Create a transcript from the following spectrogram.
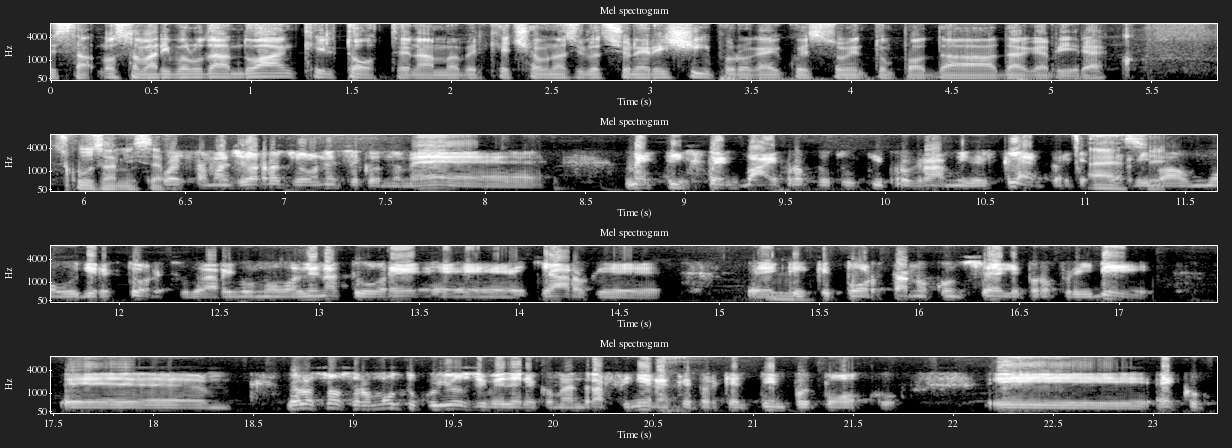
sta, lo stava rivalutando anche il Tottenham perché c'è una situazione reciproca in questo momento un po' da, da capire. Ecco. Scusami se. Questa maggior ragione secondo me mette in stand by proprio tutti i programmi del club perché eh, se sì. arriva un nuovo direttore, se arriva un nuovo allenatore è chiaro che, eh, mm. che, che portano con sé le proprie idee. Eh, non lo so, sono molto curioso di vedere come andrà a finire anche perché il tempo è poco. E, ecco,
